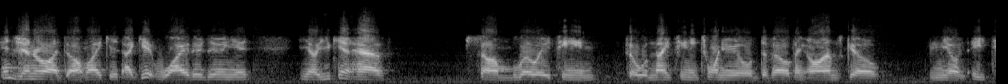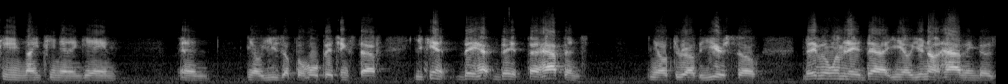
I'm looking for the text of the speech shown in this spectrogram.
in general, I don't like it. I get why they're doing it. You know, you can't have some low A team filled with 19 and 20 year old developing arms go, you know, an 18, 19 inning game and you know use up the whole pitching staff. You can't. They, ha- they that happens, you know, throughout the year. So they've eliminated that. You know, you're not having those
